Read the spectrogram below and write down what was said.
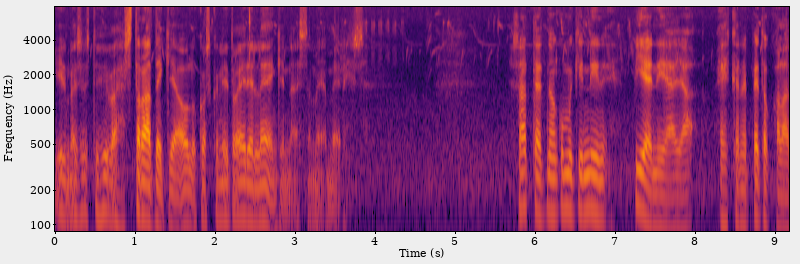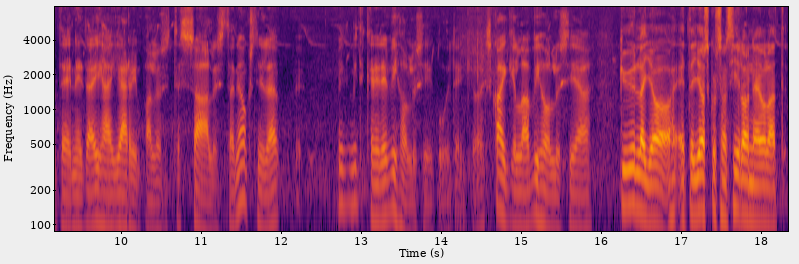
ilmeisesti hyvä strategia ollut, koska niitä on edelleenkin näissä meidän merissä. Sä että ne on kumminkin niin pieniä ja ehkä ne petokalat ei niitä ihan järin paljon sitten saalista, niin onko niillä, mitkä niiden vihollisia kuitenkin on? Eikö kaikilla on vihollisia? Kyllä joo, että joskushan siloneulat,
